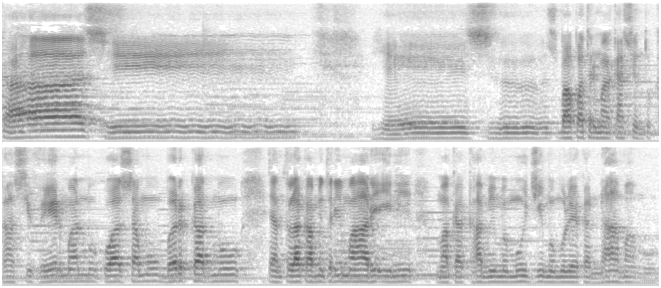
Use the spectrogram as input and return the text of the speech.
kasih Yesus. Bapa terima kasih untuk kasih firmanmu, kuasamu, berkatmu yang telah kami terima hari ini. Maka kami memuji memuliakan namamu.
